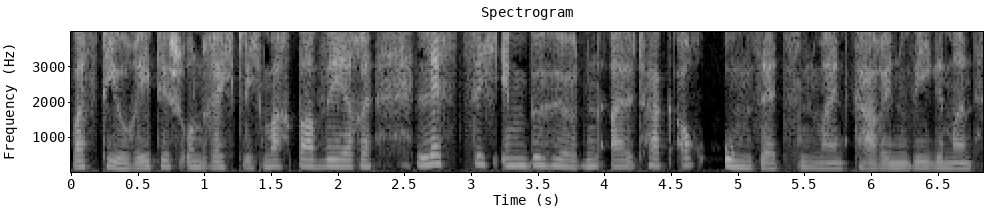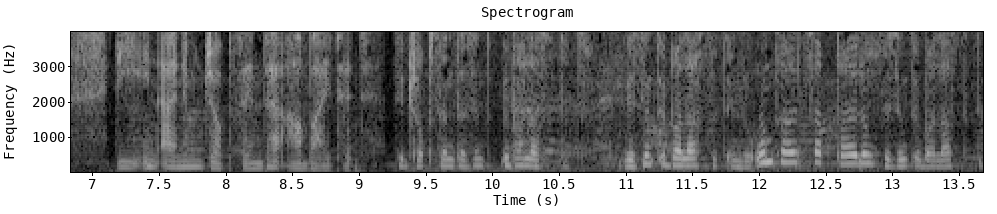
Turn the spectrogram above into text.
was theoretisch und rechtlich machbar wäre, lässt sich im Behördenalltag auch umsetzen, meint Karin Wegemann, die in einem Jobcenter arbeitet. Die Jobcenter sind überlastet. Wir sind überlastet in der Unterhaltsabteilung, wir sind überlastet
